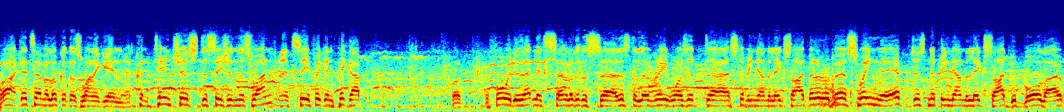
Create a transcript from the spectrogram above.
Right, let's have a look at this one again. A contentious decision, this one. Let's see if we can pick up but before we do that, let's have a look at this uh, this delivery. Was it uh, slipping down the leg side? Bit of reverse swing there, just nipping down the leg side. Good ball though.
